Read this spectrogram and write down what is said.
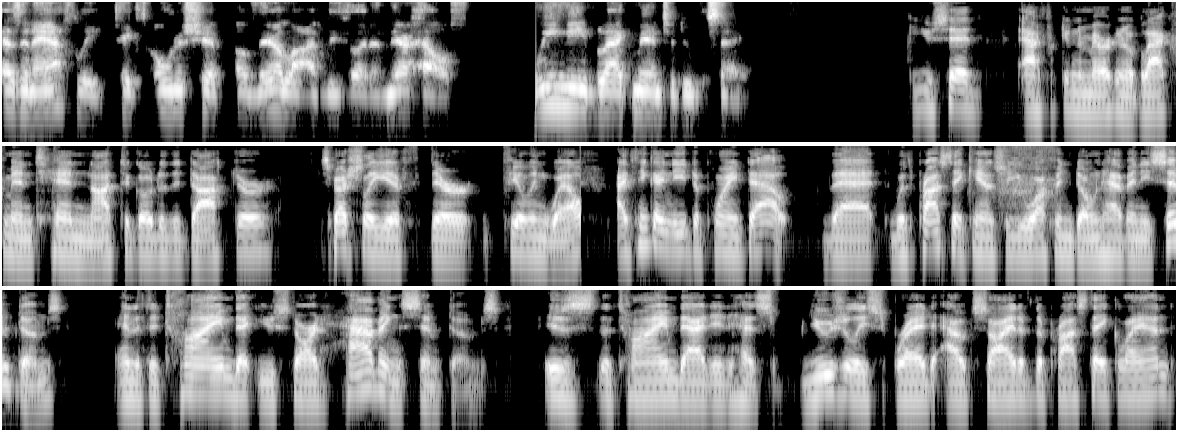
as an athlete takes ownership of their livelihood and their health. We need Black men to do the same. You said African American or Black men tend not to go to the doctor, especially if they're feeling well. I think I need to point out that with prostate cancer, you often don't have any symptoms. And at the time that you start having symptoms, is the time that it has usually spread outside of the prostate gland.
